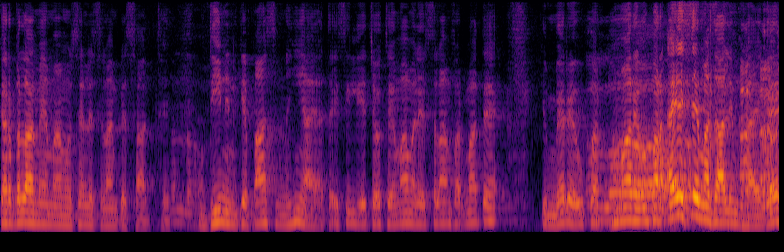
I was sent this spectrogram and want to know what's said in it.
करबला में इमाम हुसैन सलाम के साथ थे। दीन इनके पास नहीं आया था इसीलिए चौथे इमाम सलाम फरमाते हैं कि मेरे ऊपर हमारे ऊपर ऐसे मजालिम ढाए गए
